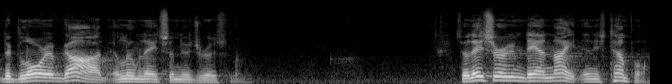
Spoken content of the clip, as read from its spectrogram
the glory of God illuminates the New Jerusalem. So they serve him day and night in his temple.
